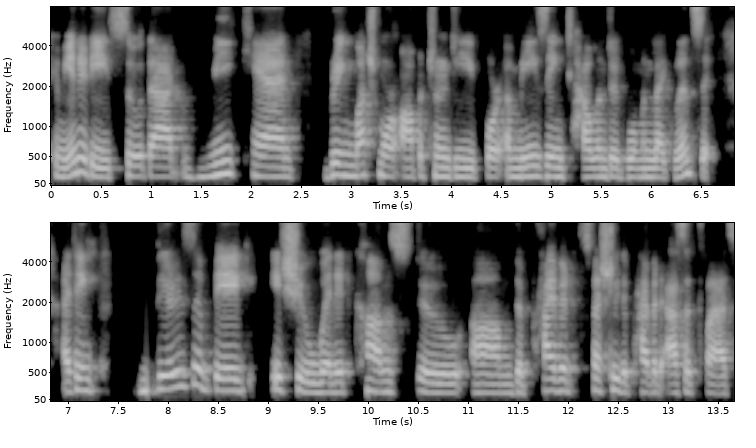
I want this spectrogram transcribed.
community so that we can bring much more opportunity for amazing talented women like lindsay i think there is a big issue when it comes to um, the private, especially the private asset class.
